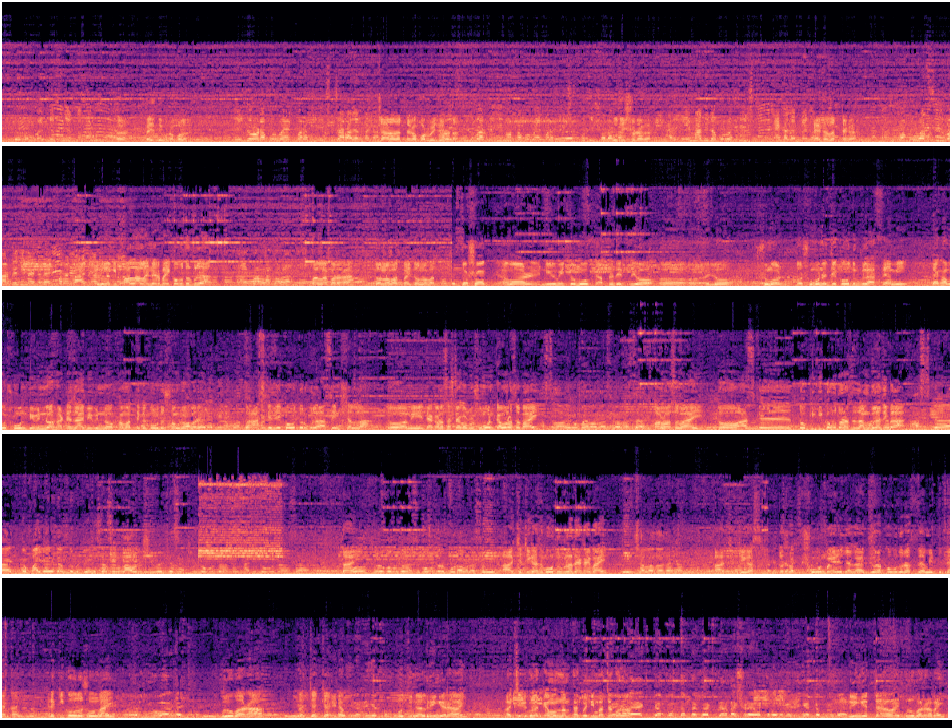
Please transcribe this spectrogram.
হ্যাঁ? বেশ দিব না বলেন। এই জোড়াটা পড়বে একবারে ফিক্স চার হাজার টাকা। চার হাজার টাকা পড়বে এই জোড়াটা। সিলভার বেজিনোরটা পড়বে একবারে ফিক্স পঁচিশশো টাকা। পঁচিশশো টাকা। আর এই মাদিটা পড়বে ফিক্স এক হাজার টাকা। এক হাজার টাকা। সবগুলো সিলভার বেজি লাইনের একবারে লাইট এগুলা কি পাল্লা লাইনের ভাই কবুতরগুলা? পাল্লা করা হ্যাঁ? ধন্যবাদ ভাই, ধন্যবাদ। দর্শক, আমার নিয়মিত মুখ আপনাদের প্রিয় হইল সুমন। তো সুমনের যে কৌতুকগুলো আছে, আমি দেখাবো শুন বিভিন্ন হাটে যায় বিভিন্ন খামার থেকে কবুতর সংগ্রহ করে। তো আজকে যে কবুতরগুলো আছে ইনশাল্লাহ তো আমি দেখানোর চেষ্টা করব। সুমন কেমন আছো ভাই? ভালো আছি ভাই? তো আজকে তো কি কি কবুতর আছে? দামগুলা দিবা? আজকে একদম পাইকারি দাম দেবো। ডেনিস আছে লাউরি শিবেজ আছে কিং কবুতর আছে খানি কবুতর আছে তাই? কবুতর কবুতর আছে কবুতর গোডাউন আছে। আচ্ছা ঠিক আছে কবুতরগুলো দেখাই ভাই। ইনশাল্লাহ দেখান। আচ্ছা ঠিক আছে। দর্শক সুমন ভাই এই জায়গায় এক জোড়া কবুতর আছে আমি একটু দেখাই। এটা কি কবুতর সুমন ভাই। ব্লুবার হ্যাঁ? আচ্ছা আচ্ছা এটা অরিজিনাল রিং এর হ্যাঁ ভাই? আচ্ছা এগুলো কেমন দাম থাকবে ডিম বাচ্চা করা? একদম কম দাম থাকবে একদম বাইশশো টাকা একটা পাবে রিং একটা ব্লুবার রিং এরটা হ্যাঁ ভাই ব্লুবার হ্যাঁ ভাই?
